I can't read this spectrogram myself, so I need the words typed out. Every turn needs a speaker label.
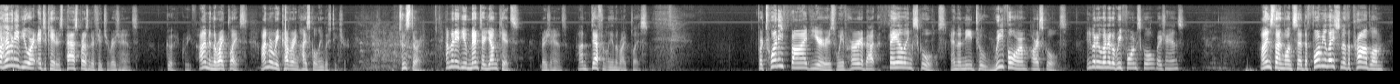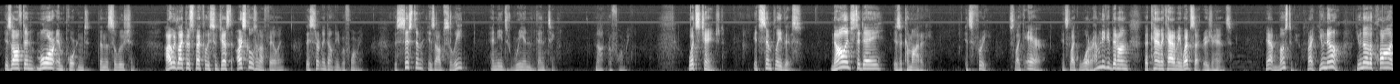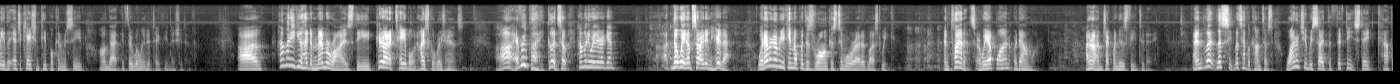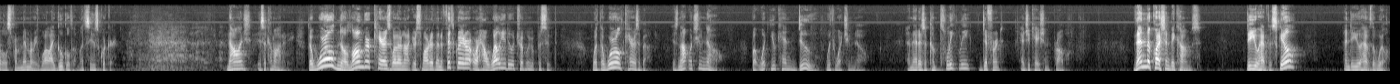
Speaker 1: So how many of you are educators, past, present, or future? Raise your hands. Good grief. I'm in the right place. I'm a recovering high school English teacher. True story. How many of you mentor young kids? Raise your hands. I'm definitely in the right place. For 25 years, we've heard about failing schools and the need to reform our schools. Anybody want to go reform school? Raise your hands. Einstein once said, the formulation of the problem is often more important than the solution. I would like to respectfully suggest our schools are not failing. They certainly don't need reforming. The system is obsolete and needs reinventing, not reforming. What's changed? It's simply this. Knowledge today is a commodity. It's free. It's like air. It's like water. How many of you have been on the Khan Academy website? Raise your hands. Yeah, most of you. Right. You know. You know the quality of the education people can receive on that if they're willing to take the initiative. Uh, how many of you had to memorize the periodic table in high school? Raise your hands. Ah, everybody. Good. So how many were there again? Uh, no, wait, I'm sorry, I didn't hear that. Whatever number you came up with is wrong because two more were added last week. And planets, are we up one or down one? I don't know, I haven't checked my news feed today. And let, us see, let's have a contest. Why don't you recite the 50 state capitals from memory while I Google them? Let's see who's quicker. Knowledge is a commodity. The world no longer cares whether or not you're smarter than a fifth grader or how well you do a trivial pursuit. What the world cares about is not what you know, but what you can do with what you know. And that is a completely different education problem. Then the question becomes, do you have the skill and do you have the will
